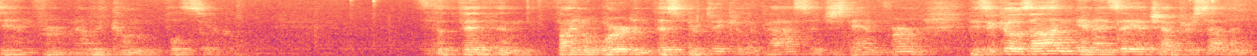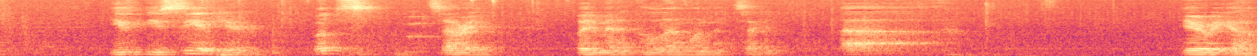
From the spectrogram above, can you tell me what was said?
Stand firm. Now we've come full circle. It's the fifth and final word in this particular passage. Stand firm. Because it goes on in Isaiah chapter 7. You, you see it here. Whoops. Sorry. Wait a minute. Hold on one minute, second. Uh, here we go.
